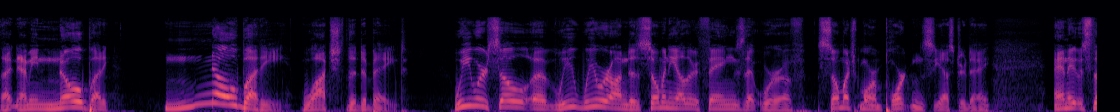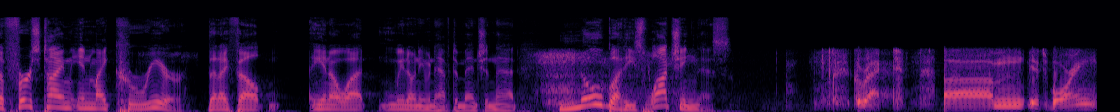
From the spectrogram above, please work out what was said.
I mean, nobody, nobody watched the debate. We were so uh, we we were on to so many other things that were of so much more importance yesterday, and it was the first time in my career that I felt, you know what, we don't even have to mention that. Nobody's watching this. Correct. Um, it's boring,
